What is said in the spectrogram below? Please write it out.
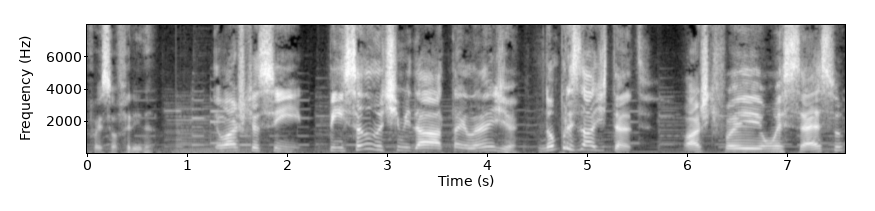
foi sofrida. Eu acho que assim, pensando no time da Tailândia, não precisava de tanto. Eu acho que foi um excesso.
